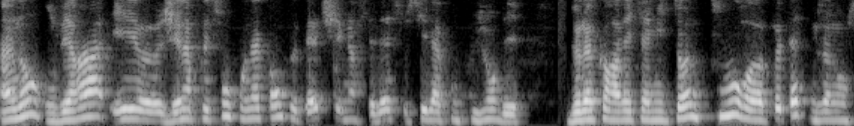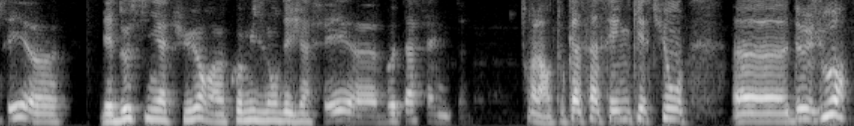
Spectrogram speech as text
un an, on verra. Et euh, j'ai l'impression qu'on attend peut-être chez Mercedes aussi la conclusion de l'accord avec Hamilton pour peut-être nous annoncer les deux signatures, comme ils l'ont déjà fait, Bottas et Hamilton. Voilà, en tout cas, ça, c'est une question de jour.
